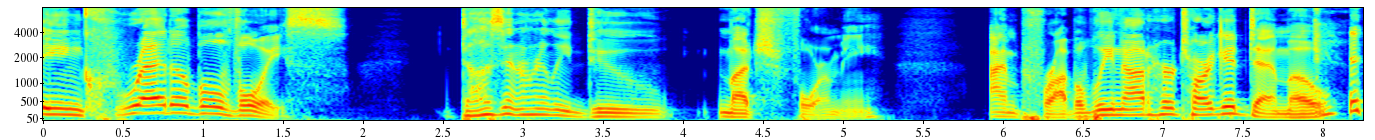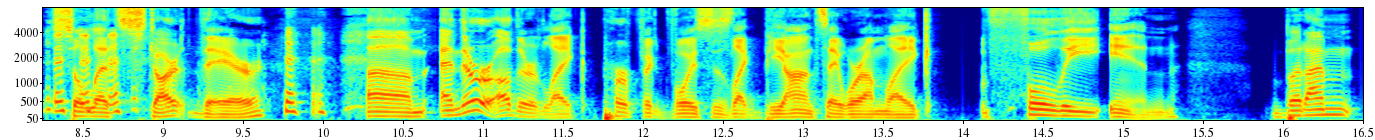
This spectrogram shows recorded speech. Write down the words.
incredible voice, doesn't really do much for me. I'm probably not her target demo, so let's start there. Um, and there are other like perfect voices like Beyonce where I'm like fully in, but I'm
